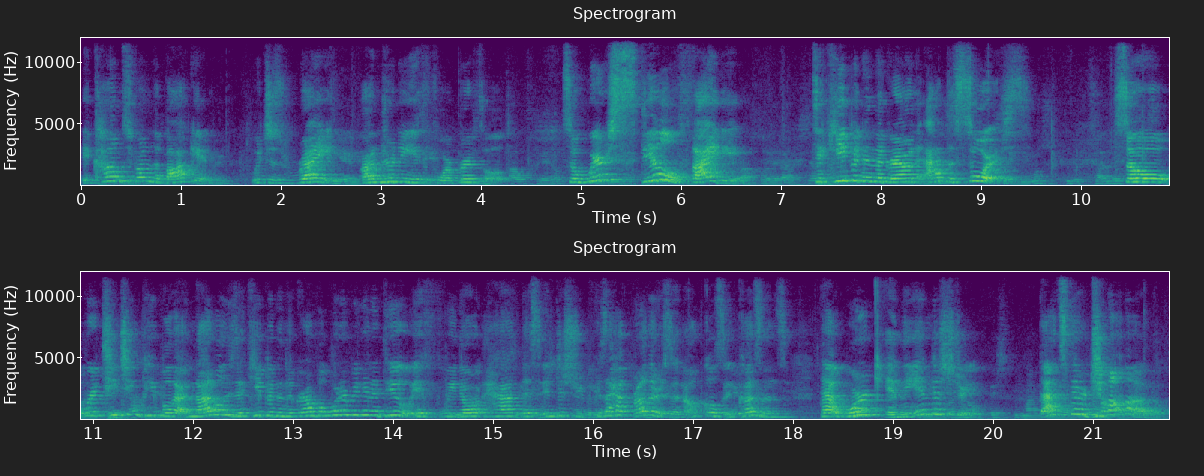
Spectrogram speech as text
It comes from the Bakken, which is right underneath Fort Berthold. So we're still fighting to keep it in the ground at the source. So we're teaching people that not only to keep it in the ground, but what are we going to do if we don't have this industry? Because I have brothers and uncles and cousins that work in the industry. That's their job.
